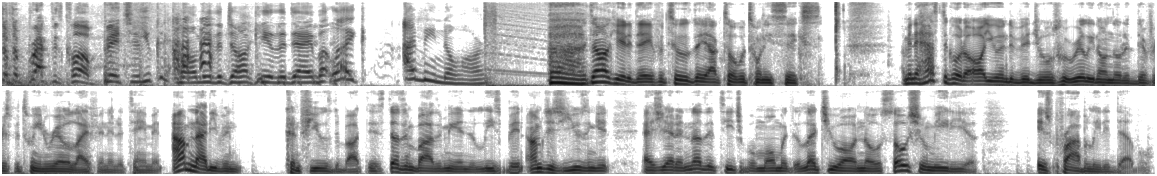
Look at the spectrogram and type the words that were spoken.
The, the Breakfast Club, bitches. You can call me the donkey of the day, but like, I mean no harm. Donkey of the day for Tuesday, October 26th. I mean, it has to go to all you individuals who really don't know the difference between real life and entertainment. I'm not even confused about this. Doesn't bother me in the least bit. I'm just using it as yet another teachable moment to let you all know social media is probably the devil.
